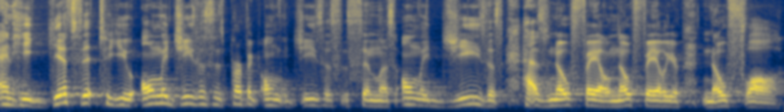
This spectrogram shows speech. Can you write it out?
and he gifts it to you. Only Jesus is perfect, only Jesus is sinless, only Jesus has no fail, no failure, no flaw.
